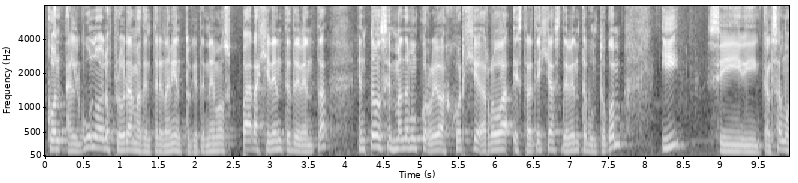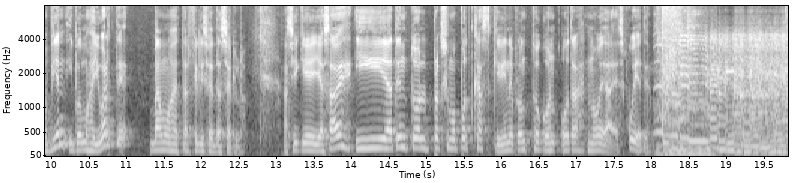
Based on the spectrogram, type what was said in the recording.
con alguno de los programas de entrenamiento que tenemos para gerentes de venta, entonces mándame un correo a jorge.estrategiasdeventa.com y si calzamos bien y podemos ayudarte, vamos a estar felices de hacerlo. Así que ya sabes, y atento al próximo podcast que viene pronto con otras novedades. Cuídate. Thank you.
